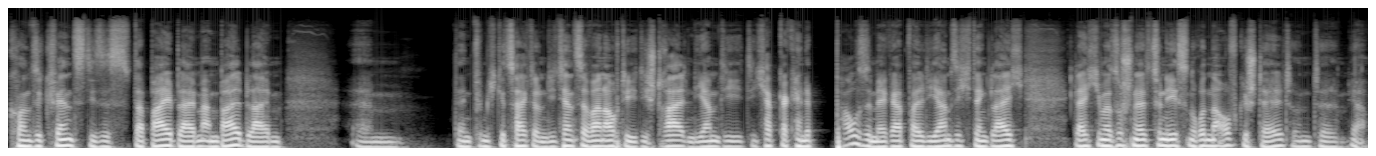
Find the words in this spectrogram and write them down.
Konsequenz, dieses Dabeibleiben, am Ball bleiben, ähm, denn für mich gezeigt hat. Und die Tänzer waren auch die, die strahlten, die haben die, die ich habe gar keine Pause mehr gehabt, weil die haben sich dann gleich, gleich immer so schnell zur nächsten Runde aufgestellt. Und äh, ja,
